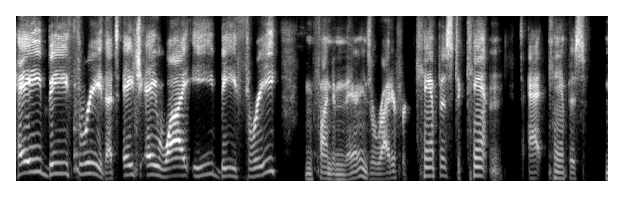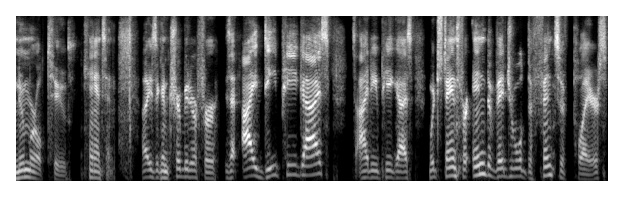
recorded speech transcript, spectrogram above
HayeB3. That's H A Y E B3. You can find him there. He's a writer for Campus to Canton. It's at Campus numeral two, Canton. Uh, he's a contributor for, is that IDP guys? It's IDP guys, which stands for Individual Defensive Players.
